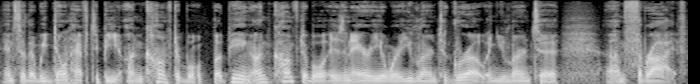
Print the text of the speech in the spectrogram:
and so that we don't have to be uncomfortable. But being uncomfortable is an area where you learn to grow and you learn to um, thrive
